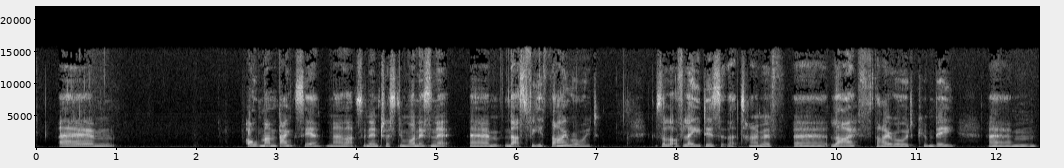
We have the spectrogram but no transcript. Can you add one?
um, Old Man Banksia. Now that's an interesting one, isn't it? Um, that's for your thyroid, because a lot of ladies at that time of uh, life, thyroid can be um,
